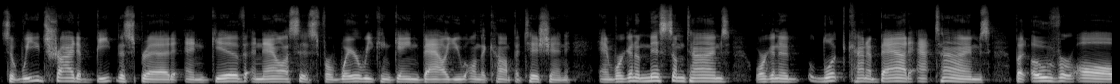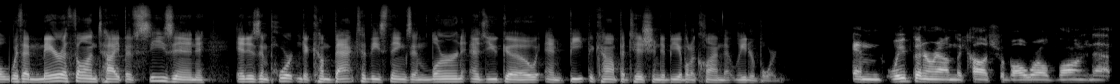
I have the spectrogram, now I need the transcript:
So we try to beat the spread and give analysis for where we can gain value on the competition. And we're going to miss sometimes, we're going to look kind of bad at times, but overall, with a marathon type of season, it is important to come back to these things and learn as you go and beat the competition to be able to climb that leaderboard. And we've been around the college football world long enough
